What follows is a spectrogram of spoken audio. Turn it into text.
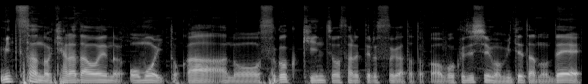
ミツさんのキャラダオへの思いとかあのすごく緊張されてる姿とかを僕自身も見てたので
